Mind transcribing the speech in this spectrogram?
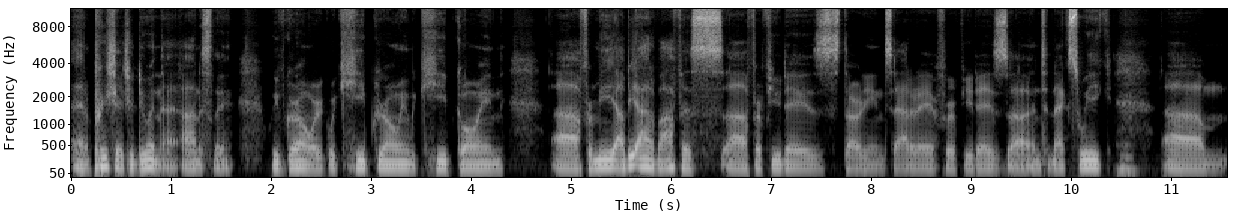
and appreciate you doing that. Honestly, we've grown. We're, we keep growing. We keep going. Uh, for me, I'll be out of office uh, for a few days, starting Saturday for a few days uh, into next week, um,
